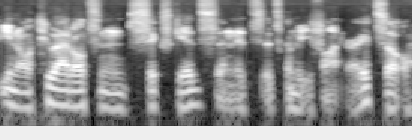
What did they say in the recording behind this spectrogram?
you know, two adults and six kids, then it's it's going to be fine, right? So,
